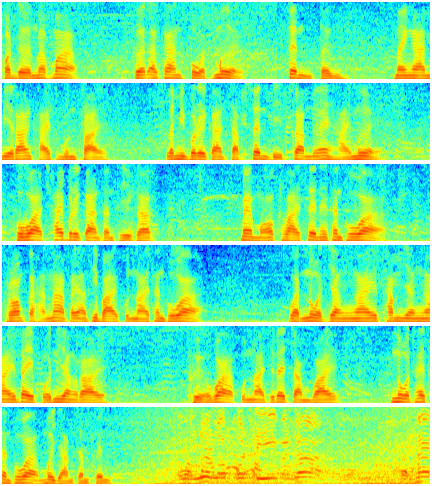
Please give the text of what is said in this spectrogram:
พอเดินมากๆ เกิดอาการปวดเมื่อยเส้นตึง ในงานมีร้านขายสมุนไพร และมีบริการจับเส้นบีบกล้ามเนื้อให้หายเมื่อยผู้ว่าใช้บริการทันทีครับ แม่หมอคลายเส้นให้ท่านผู้ว่า พร้อมกับหันหน้าไปอธิบายคุณนายท่านผู้ว่าว่านวดยังไงทำยังไงได้ผลอย่างไร เผื่อว่าคุณนายจะได้จำไว้นวดให้ท่านผู้ว่าเมื่อยามจำเป็นระหว่างเลือดลมคนดีมันก็ทำให้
